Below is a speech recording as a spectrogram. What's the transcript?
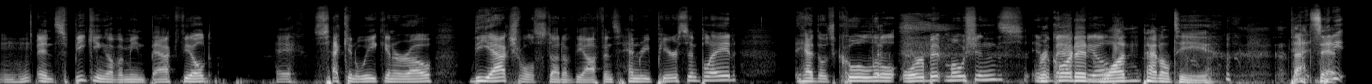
Mhm. And speaking of a mean backfield, hey, second week in a row, the actual stud of the offense, Henry Pearson played. He had those cool little orbit motions. In Recorded one penalty. That's Did it. he-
